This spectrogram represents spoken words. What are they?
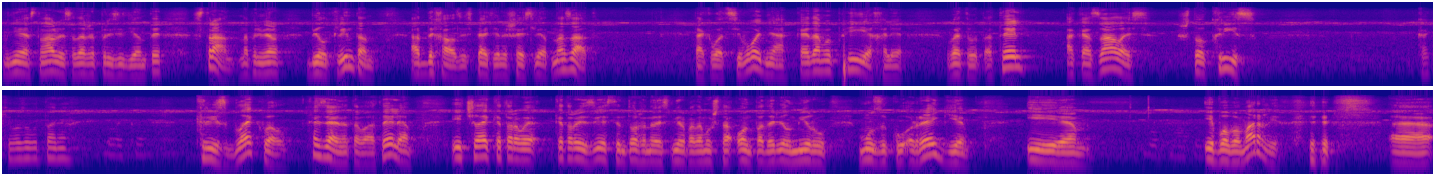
В ней останавливаются даже президенты стран. Например, Билл Клинтон отдыхал здесь 5 или 6 лет назад. Так вот, сегодня, когда мы приехали в этот отель, оказалось, что Крис, как его зовут, Таня? Блэквелл. Крис Блэквелл, хозяин этого отеля, и человек, которого, который известен тоже на весь мир, потому что он подарил миру музыку регги и, и Боба Марли, э,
